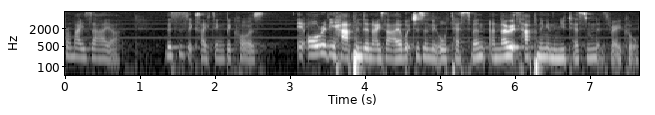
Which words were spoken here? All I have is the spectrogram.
from Isaiah. This is exciting because it already happened in Isaiah, which is in the Old Testament, and now it's happening in the New Testament. It's very cool.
